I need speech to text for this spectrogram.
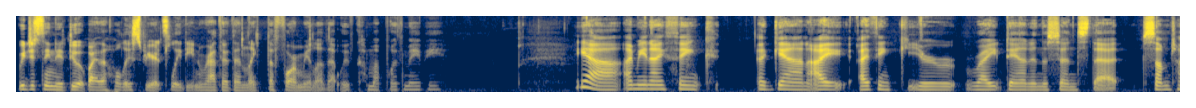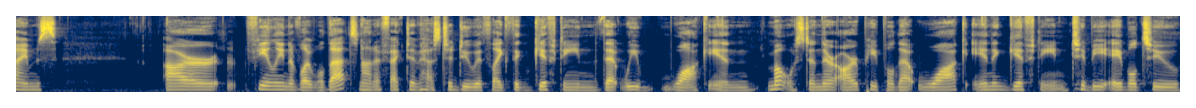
We just need to do it by the Holy Spirit's leading rather than like the formula that we've come up with, maybe. Yeah, I mean, I think again, I I think you're right, Dan, in the sense that sometimes our feeling of like, well, that's not effective has to do with like the gifting that we walk in most, and there are people that walk in a gifting to be able to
